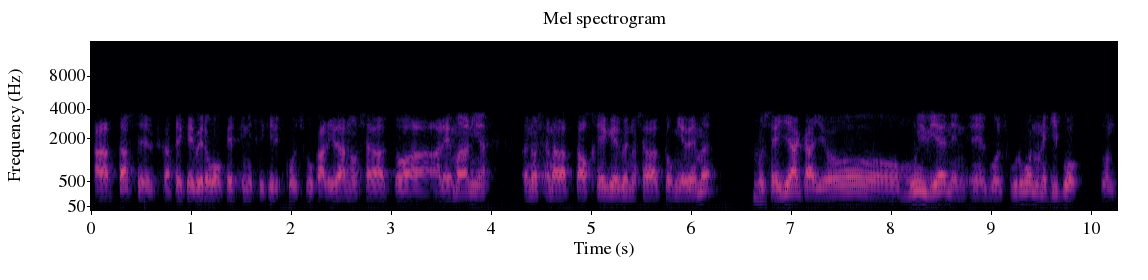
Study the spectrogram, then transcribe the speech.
adaptarse, fíjate que Vero Boquete ni siquiera con su calidad no se adaptó a Alemania, no se han adaptado Heger, no se adaptó Miedema, pues ella cayó muy bien en, el Wolfsburgo, en un equipo, en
